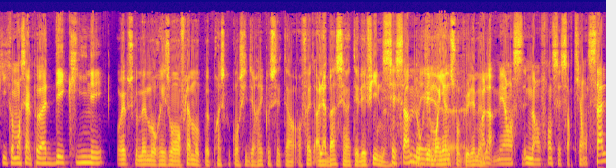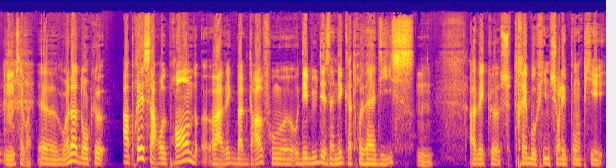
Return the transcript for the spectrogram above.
qui commence un peu à décliner. Oui, parce que même Horizon en flamme, on peut presque considérer que c'est un. En fait, à la base, c'est un téléfilm. C'est ça. Donc les moyens ne sont plus les mêmes. Voilà, mais en, mais en France, c'est sorti en salle. Mmh, c'est vrai. Euh, voilà, donc euh, après, ça reprend euh, avec Backdraft au, début des années 90, mmh. avec ce très beau film sur les pompiers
